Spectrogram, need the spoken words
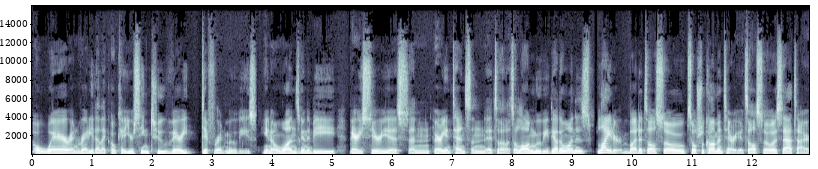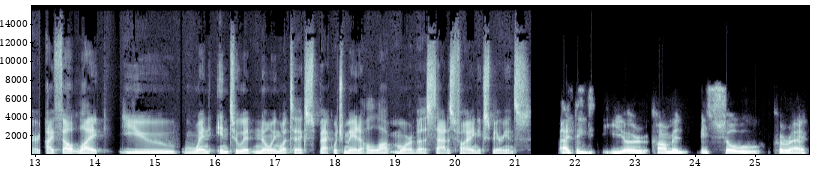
aware and ready that like, okay, you're seeing two very different movies. You know, one's going to be very serious and very intense, and it's a it's a long movie. The other one is lighter, but it's also social commentary. It's also a satire. I felt like you went into it knowing what to expect, which made it a lot more of a satisfying experience. I think your comment is so correct.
